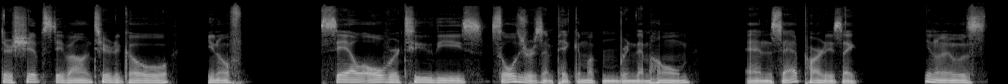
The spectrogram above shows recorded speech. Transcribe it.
their ships, they volunteered to go, you know, sail over to these soldiers and pick them up and bring them home. And the sad part is like, you know, it was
